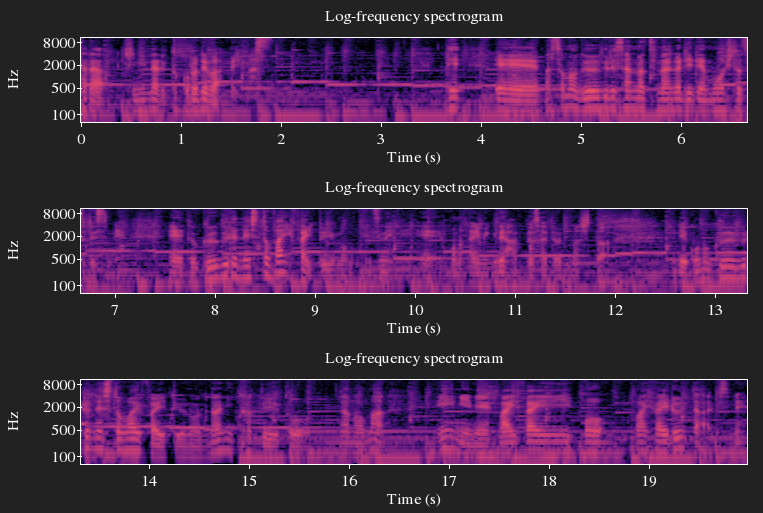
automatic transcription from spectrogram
ただ気になるところではあります。で、えーまあ、その Google さんのつながりでもう一つですね、えーと、Google Nest Wi-Fi というものですね、えー、このタイミングで発表されておりました。でこの Google Nest Wi-Fi というのは何かというとあのまあ A にね Wi-Fi を Wi-Fi ルーターですね。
